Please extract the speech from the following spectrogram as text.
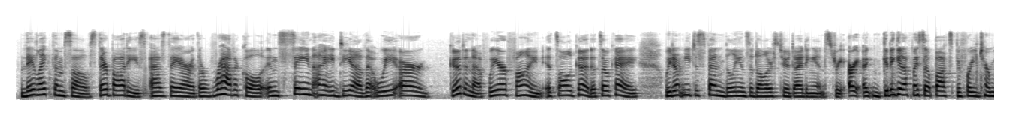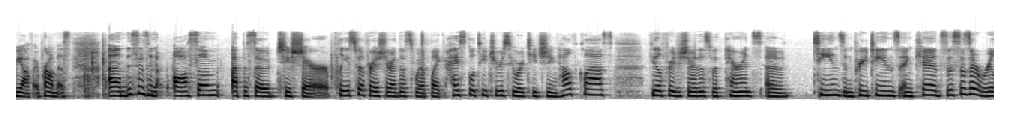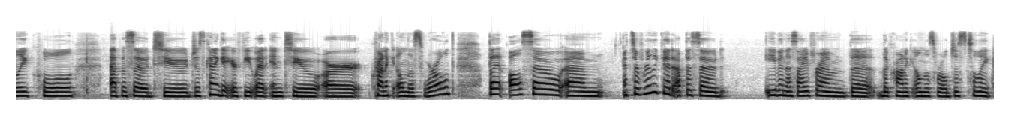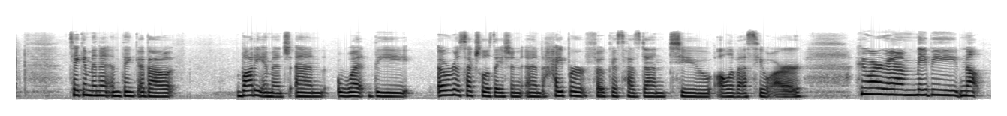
they like themselves, their bodies as they are. The radical, insane idea that we are good enough. We are fine. It's all good. It's okay. We don't need to spend billions of dollars to a dieting industry. All right, I'm going to get off my soapbox before you turn me off. I promise. Um, this is an awesome episode to share. Please feel free to share this with like high school teachers who are teaching health class. Feel free to share this with parents of teens and preteens and kids. This is a really cool episode to just kind of get your feet wet into our chronic illness world, but also um, it's a really good episode even aside from the the chronic illness world just to like take a minute and think about body image and what the over sexualization and hyper focus has done to all of us who are who are um, maybe not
